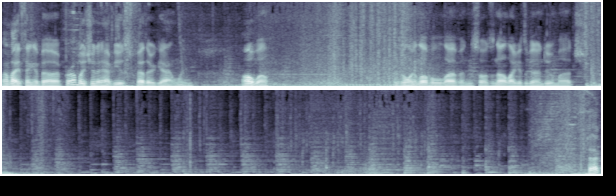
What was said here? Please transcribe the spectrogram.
Now that I think about it, probably shouldn't have used Feather Gatling. Oh well. It's only level 11, so it's not like it's gonna do much. Peck.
